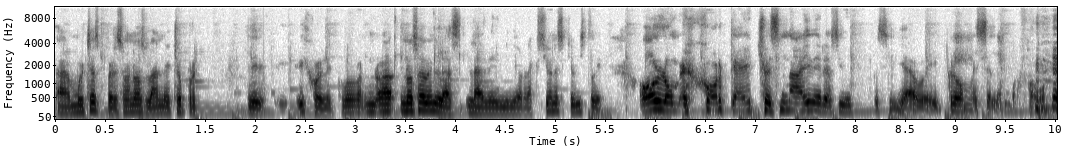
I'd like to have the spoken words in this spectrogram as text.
a muchas personas lo han hecho porque, híjole, no, no saben las, la de videoreacciones que he visto de, oh, lo mejor que ha hecho Snyder, así de, pues sí, ya, güey, crómesela, por favor.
